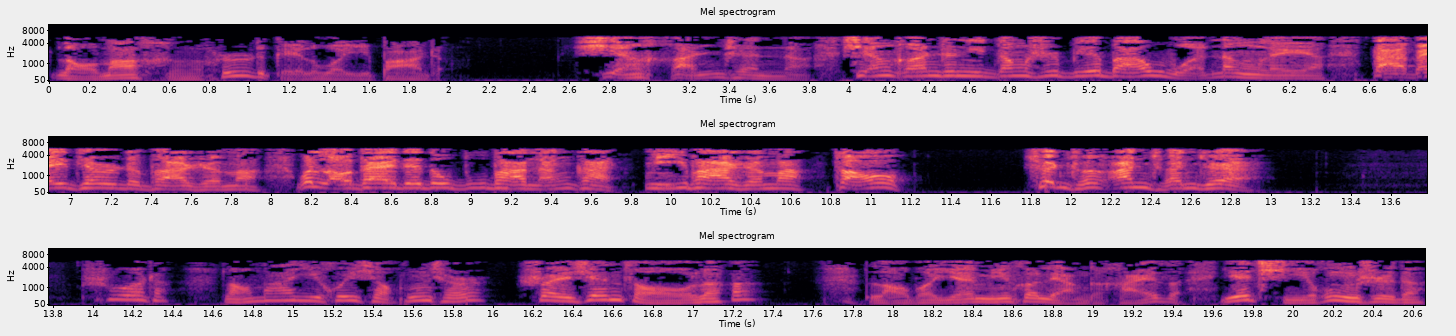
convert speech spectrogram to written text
老妈狠狠的给了我一巴掌，嫌寒碜呢，嫌寒碜！你当时别把我弄来呀！大白天的怕什么？我老太太都不怕难看，你怕什么？走，宣传安全去。说着，老妈一挥小红旗儿，率先走了。老婆严明和两个孩子也起哄似的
